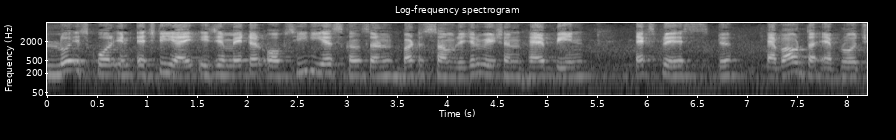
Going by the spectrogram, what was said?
Low score in H D I is a matter of serious concern but some reservation have been expressed about the approach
